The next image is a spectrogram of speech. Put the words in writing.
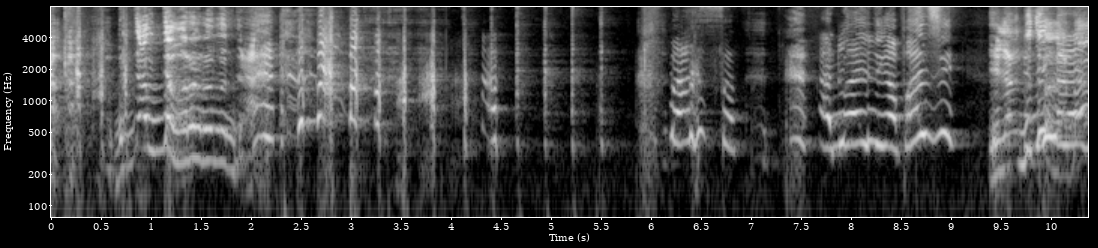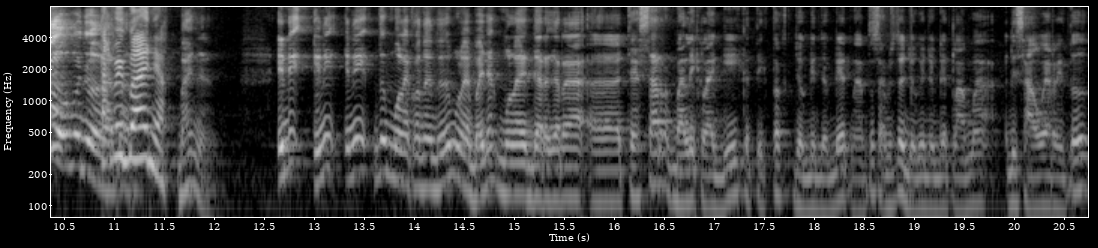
Berjam-jam orang nonton. Cak. Bangsat aduh anjing apa sih Ya kan, gue juga nggak tahu, gue juga. Tapi tahu. banyak. Banyak. Ini ini ini tuh mulai konten itu mulai banyak mulai gara-gara eh, Cesar balik lagi ke TikTok joget-joget. Nah terus habis itu joget-joget lama di sawer itu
